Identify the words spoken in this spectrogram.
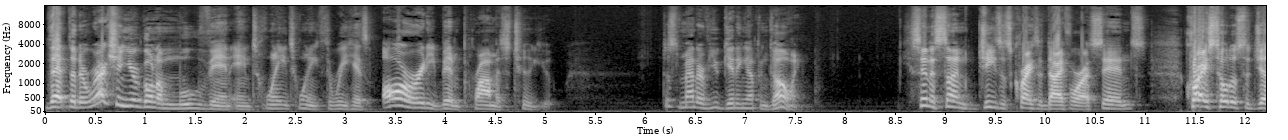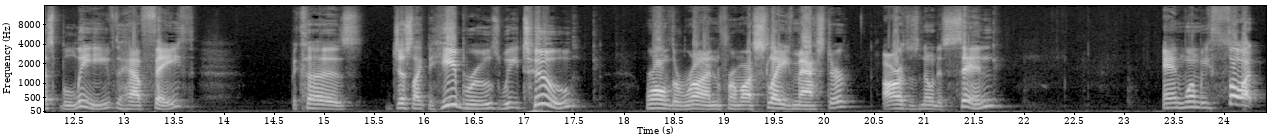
That the direction you're going to move in in 2023 has already been promised to you. Just a matter of you getting up and going. He sent his son, Jesus Christ, to die for our sins. Christ told us to just believe, to have faith, because just like the Hebrews, we too were on the run from our slave master. Ours was known as sin. And when we thought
